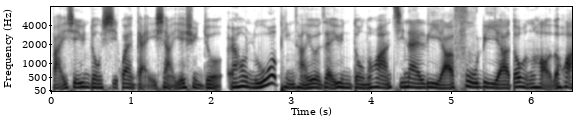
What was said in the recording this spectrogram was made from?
把一些运动习惯改一下，也许你就，然后你如果平常又有在运动的话，肌耐力啊，腹力啊都很好的话，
